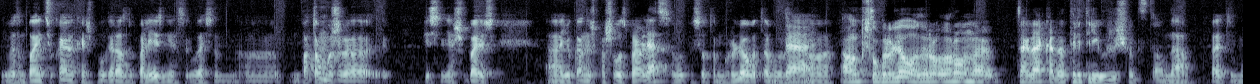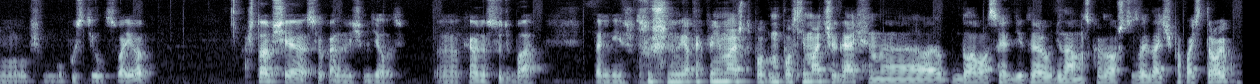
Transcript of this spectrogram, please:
И в этом плане Тюкавин, конечно, был гораздо полезнее, согласен. Э, Потом уже, если не ошибаюсь, э, Юканович пошел исправляться, выпустил там Грулева того же. да. но- А он пришел Грулева ро- ровно тогда, когда 3-3 уже счет стал. Да, поэтому, в общем, упустил свое. А что вообще с Юкановичем делать? Какая у него судьба дальнейшая? Слушай, ну я так понимаю, что по- после матча Гафин, глава совета директоров Динамо, сказал, что задача попасть в тройку.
